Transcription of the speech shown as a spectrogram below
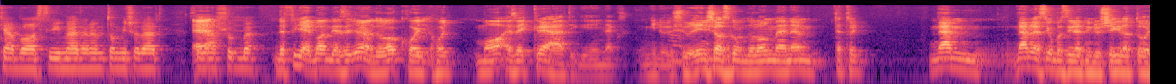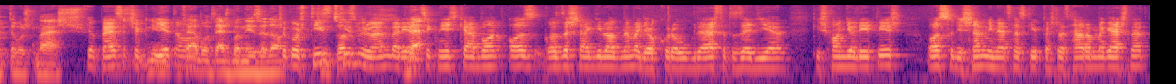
4K-ba streamel, de nem tudom micsodát, szóval E- lássuk be. De figyelj, Bandi, ez egy olyan dolog, hogy, hogy ma ez egy kreált igénynek minősül. Én is azt gondolom, mert nem, tehát, hogy nem, nem lesz jobb az életminőséged attól, hogy te most más Ja, persze, csak ilyet, felbontásban nézed a csak most 10, cuccot. 10 millió ember De- játszik 4K-ban, az gazdaságilag nem egy akkora ugrás, tehát az egy ilyen kis hangyalépés. Az, hogy a semmi nethez képest lett 3 megás net,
